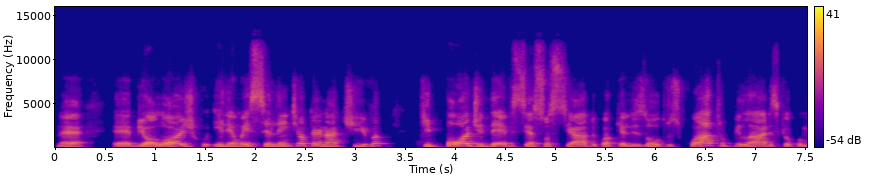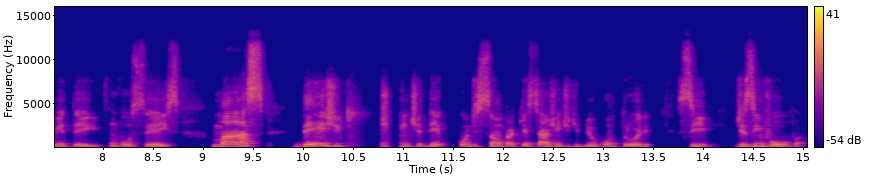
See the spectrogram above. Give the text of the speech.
né, é, biológico ele é uma excelente alternativa que pode e deve ser associado com aqueles outros quatro pilares que eu comentei com vocês, mas desde que a gente dê condição para que esse agente de biocontrole se desenvolva.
